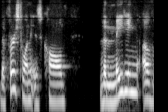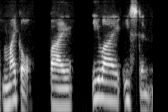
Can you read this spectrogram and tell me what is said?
The first one is called the Mating of Michael by Eli Easton.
